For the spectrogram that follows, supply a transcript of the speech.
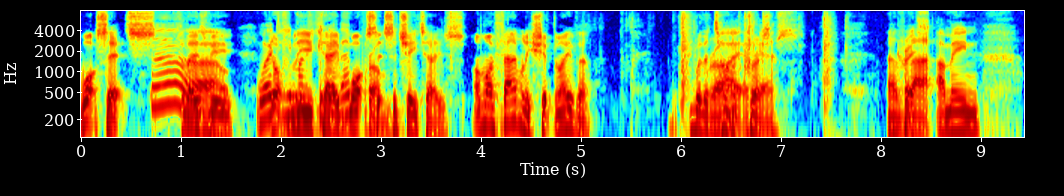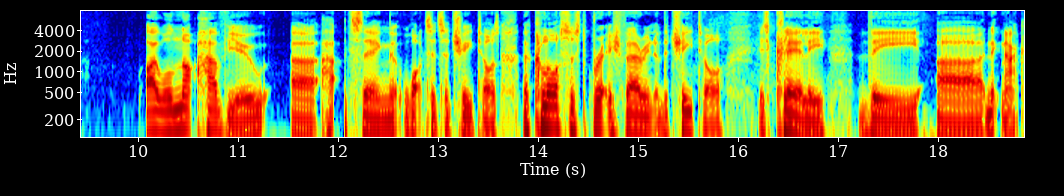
Wotsits? For those of Oh. you not did you from the manage to get UK, them Wotsits are Cheetos. Oh, my family shipped them over with a ton Right, of okay. crisps. And Chris, that, I mean, I will not have you uh, saying that Wotsits a Cheetos. The closest British variant of the Cheeto is clearly the uh, Nik Nak.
